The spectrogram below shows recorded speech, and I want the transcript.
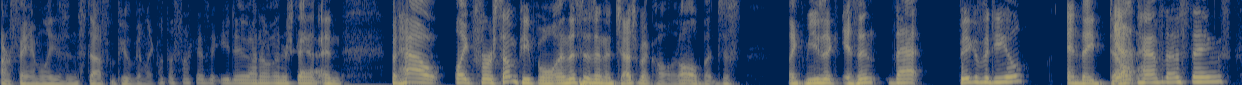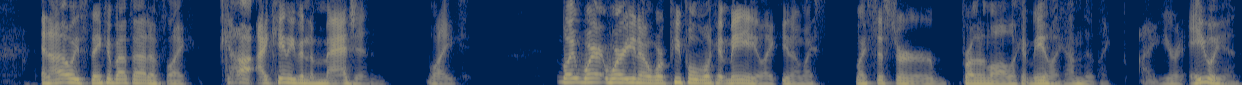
our families and stuff, and people be like, "What the fuck is it you do? I don't understand." And but how like for some people, and this isn't a judgment call at all, but just like music isn't that big of a deal, and they don't have those things. And I always think about that of like, God, I can't even imagine like like where where you know where people look at me like you know my my sister or brother-in-law look at me like I'm the like I, you're an alien.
